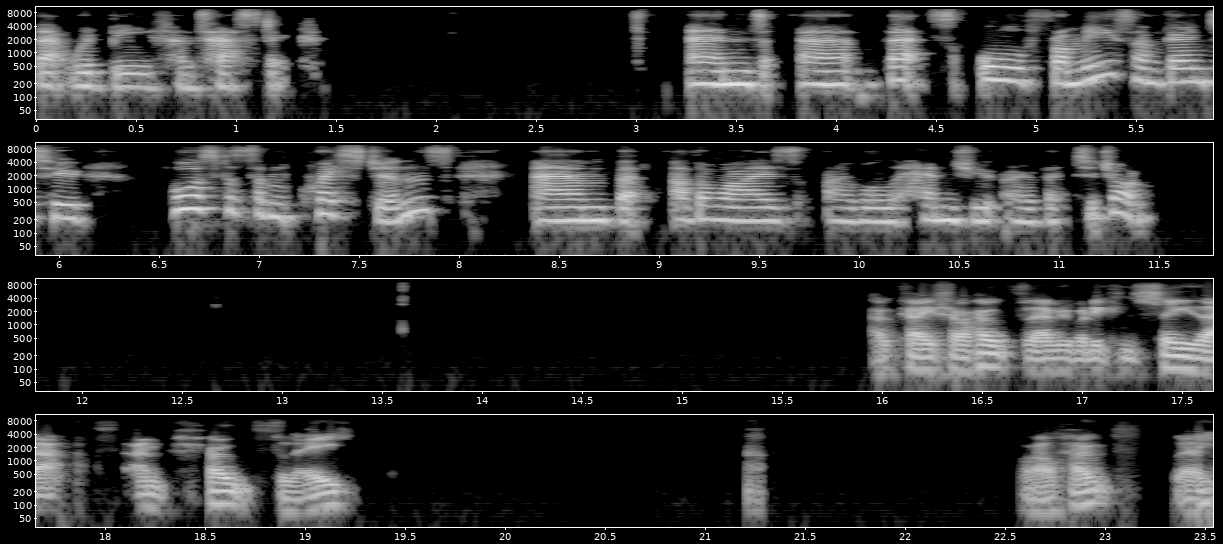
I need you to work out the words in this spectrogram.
that would be fantastic. And uh, that's all from me. So I'm going to pause for some questions, um, but otherwise I will hand you over to John. Okay, so hopefully everybody can see that and hopefully, well, hopefully,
